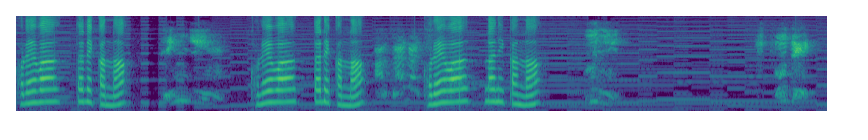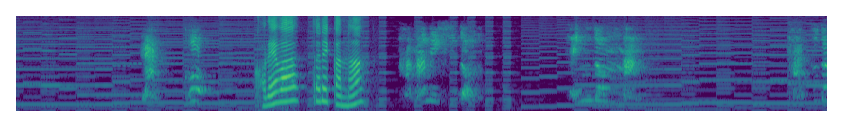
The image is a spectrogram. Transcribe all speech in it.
これは誰かな？これは誰かな？これは何かな？ウニヒトデラッコ。これは誰かな？カマメシドン天丼マン。カツ丼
